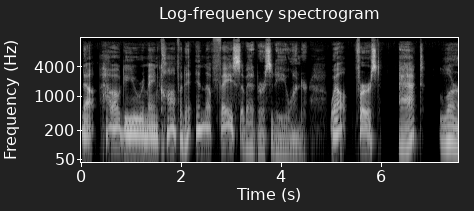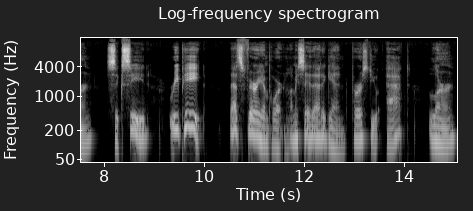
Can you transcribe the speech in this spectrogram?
Now, how do you remain confident in the face of adversity, you wonder? Well, first, act, learn, succeed, repeat. That's very important. Let me say that again. First, you act, learn,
